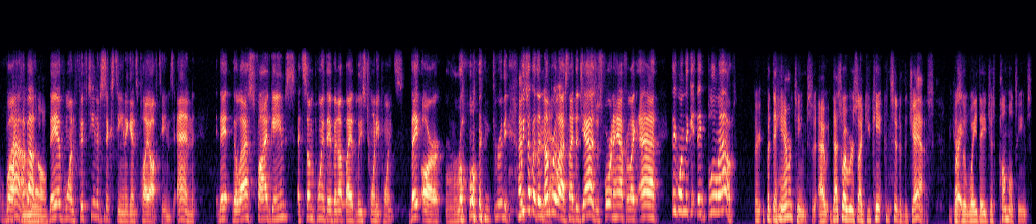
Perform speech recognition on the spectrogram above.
Well, how about no. they have won 15 of 16 against playoff teams, and they the last five games at some point they've been up by at least 20 points. They are rolling through the. we talked about the number yeah. last night. The Jazz was four and a half. We're like, ah, they won the. ga- They blew them out. They're- but the hammer teams, I, that's why we were like, you can't consider the Jazz because Right. of the way they just pummel teams.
